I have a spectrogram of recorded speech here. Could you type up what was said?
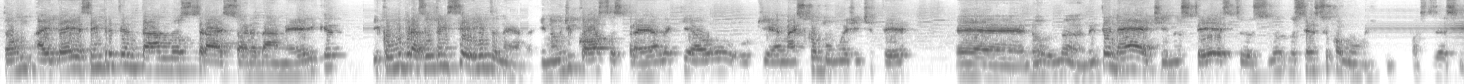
Então, a ideia é sempre tentar mostrar a história da América e como o Brasil está inserido nela, e não de costas para ela, que é o, o, que é mais comum a gente ter é, no, no, na internet, nos textos, no, no senso comum, posso dizer assim.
